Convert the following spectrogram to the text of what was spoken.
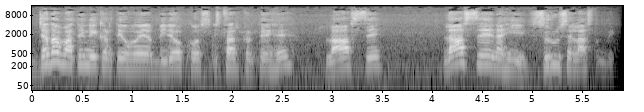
ज़्यादा बातें नहीं करते हुए वीडियो को स्टार्ट करते हैं। लास्ट से लास्ट से नहीं, शुरू से लास्ट तक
